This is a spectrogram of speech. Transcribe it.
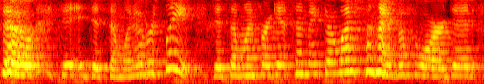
so did, did someone oversleep? Did someone forget to make their lunch the night before? Did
